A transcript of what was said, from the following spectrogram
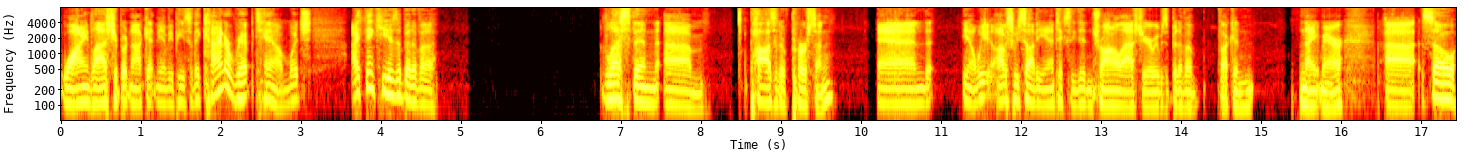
whined last year but not getting the MVP. So they kind of ripped him, which I think he is a bit of a less than um, positive person. And you know, we obviously we saw the antics he did in Toronto last year. He was a bit of a fucking nightmare. Uh, so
